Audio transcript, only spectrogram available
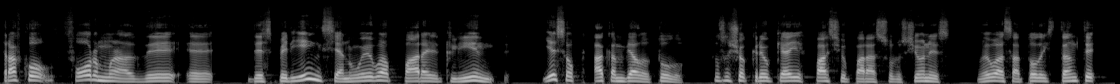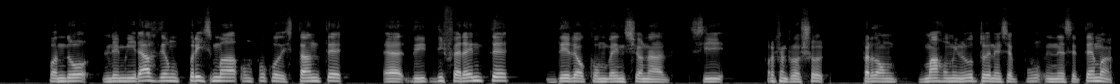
trajo forma de, eh, de experiencia nueva para el cliente. Y eso ha cambiado todo. Entonces yo creo que hay espacio para soluciones nuevas a todo instante cuando le miras de un prisma un poco distante eh, diferente de lo convencional. Si, por ejemplo, yo, perdón, más un minuto en ese, en ese tema,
